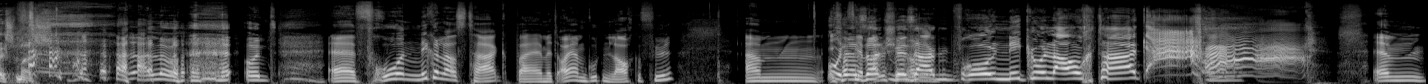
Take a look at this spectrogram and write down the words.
Christmas. Hallo. Und äh, frohen Nikolaustag bei, mit eurem guten Lauchgefühl. Ähm, ich hoffe, Oder habt alle sollten schon wir sagen, frohen Nikolauchtag? Ähm,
